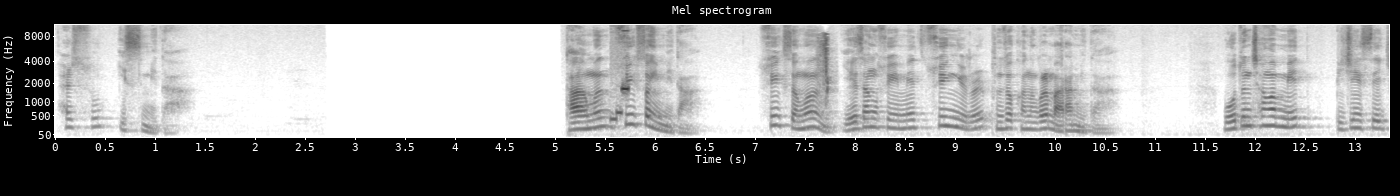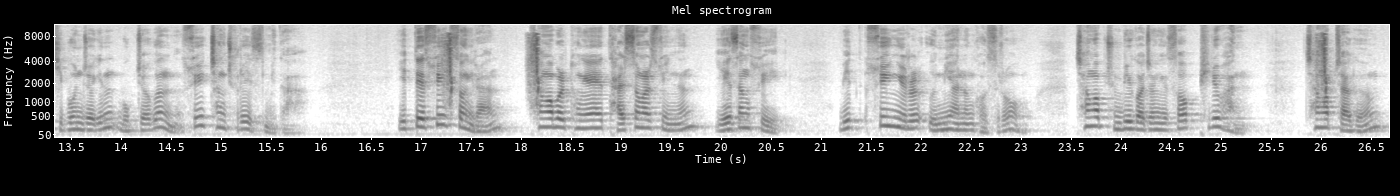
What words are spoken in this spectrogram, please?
할 수 있습니다. 다음은 수익성입니다. 수익성은 예상 수익 및 수익률을 분석하는 걸 말합니다. 모든 창업 및 비즈니스의 기본적인 목적은 수익 창출에 있습니다. 이때 수익성이란 창업을 통해 달성할 수 있는 예상 수익 및 수익률을 의미하는 것으로 창업 준비 과정에서 필요한 창업 자금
